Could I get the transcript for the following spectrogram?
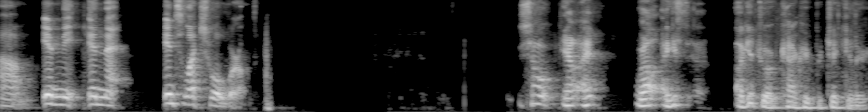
um in the in that intellectual world so you know, i well i guess I'll get to a concrete particular.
